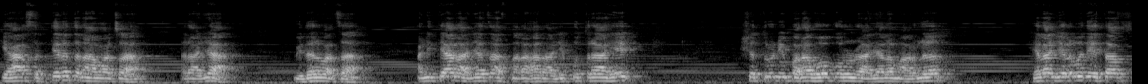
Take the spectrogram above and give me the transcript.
की हा सत्यरथ नावाचा राजा विदर्भाचा आणि त्या राजाचा असणारा हा राजपुत्र आहे. शत्रूंनी पराभव करून राजाला मारलं. ह्याला जन्म देताच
